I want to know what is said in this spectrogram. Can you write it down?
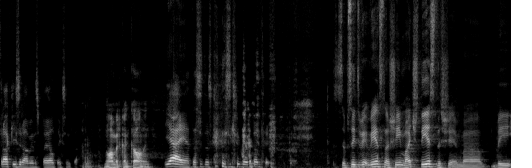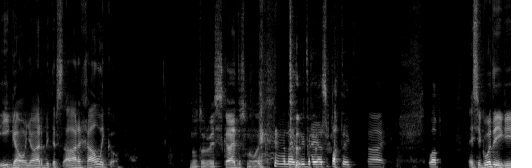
traki izrāviena spēle, teiksim tā. No amerikāņu kalniņa. Jā, jā, tas ir tas, ko es gribēju pateikt. Sapcīt, viens no šīm maču tiesnešiem uh, bija Igaunijas arbitrs Āra Halliko. Nu, tur viss skaidrs, man liekas. Man arī gribējās pateikt. Ai. Labi. Es, ja godīgi,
